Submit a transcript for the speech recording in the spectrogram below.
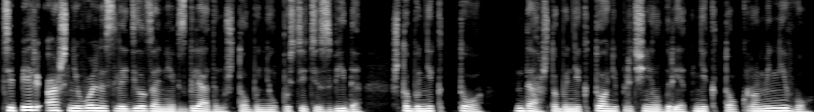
Теперь Аш невольно следил за ней взглядом, чтобы не упустить из вида, чтобы никто, да, чтобы никто не причинил вред, никто, кроме него.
